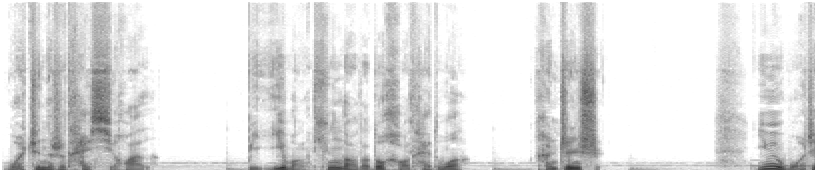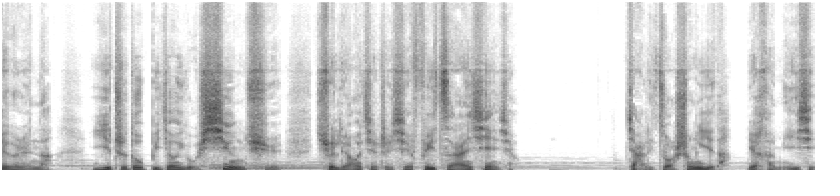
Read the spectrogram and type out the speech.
我真的是太喜欢了，比以往听到的都好太多了，很真实。因为我这个人呢，一直都比较有兴趣去了解这些非自然现象。家里做生意的也很迷信，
